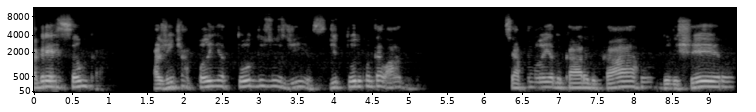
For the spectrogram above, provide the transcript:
agressão, cara. A gente apanha todos os dias, de tudo quanto é lado. Você apanha do cara do carro, do lixeiro,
